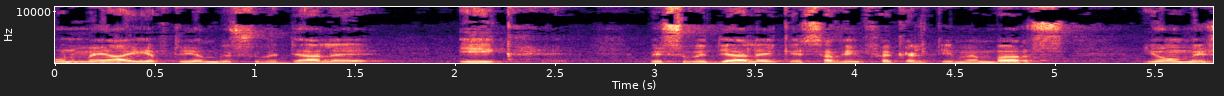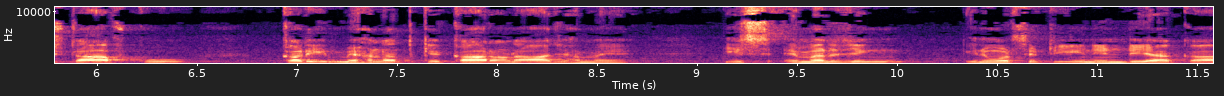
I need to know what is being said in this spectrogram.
उनमें आईएफटीएम विश्वविद्यालय एक है। विश्वविद्यालय के सभी फैकल्टी मेंबर्स एवं स्टाफ को कड़ी मेहनत के कारण आज हमें इस एमर्जिंग यूनिवर्सिटी इन इंडिया का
